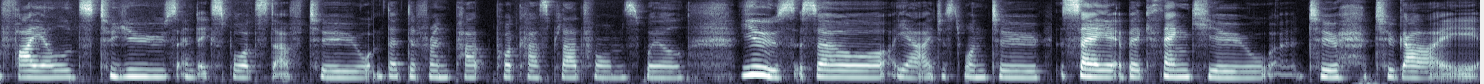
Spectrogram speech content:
files to use and export stuff to that different podcast platforms will use. So yeah, I just want to say a big thank you to to Guy,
